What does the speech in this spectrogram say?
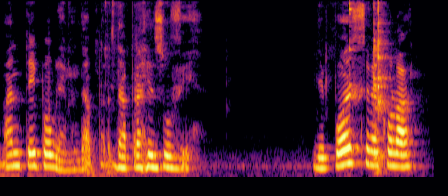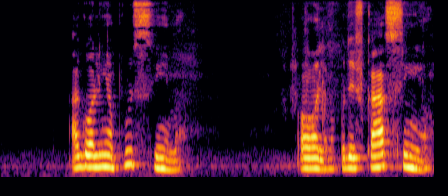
mas não tem problema, dá pra, dá pra resolver. Depois você vai colar a golinha por cima. Olha, vai poder ficar assim, ó. Tá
